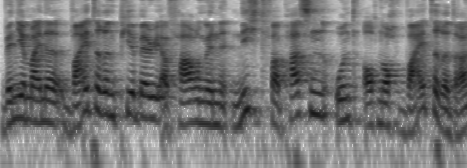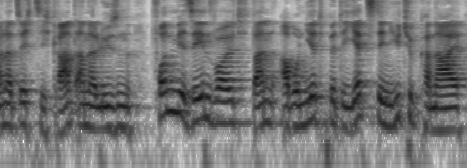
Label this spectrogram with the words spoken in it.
Wenn ihr meine weiteren Peerberry-Erfahrungen nicht verpassen und auch noch weitere 360-Grad-Analysen von mir sehen wollt, dann abonniert bitte jetzt den YouTube-Kanal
